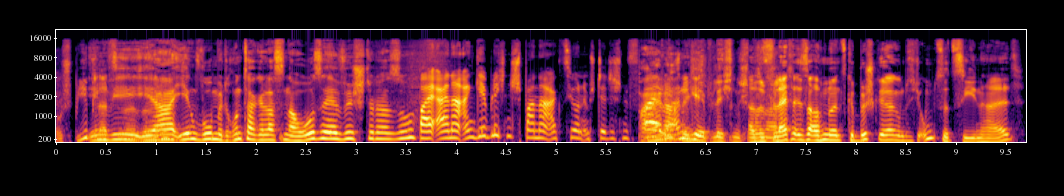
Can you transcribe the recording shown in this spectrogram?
Auf Spielplatz Irgendwie, oder so, ja, ne? irgendwo mit runtergelassener Hose erwischt oder so. bei einer angeblichen Spanneraktion im städtischen Bei einer Freibad. angeblichen Spanner. Also vielleicht ist er auch nur ins Gebüsch gegangen, um sich umzuziehen halt.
